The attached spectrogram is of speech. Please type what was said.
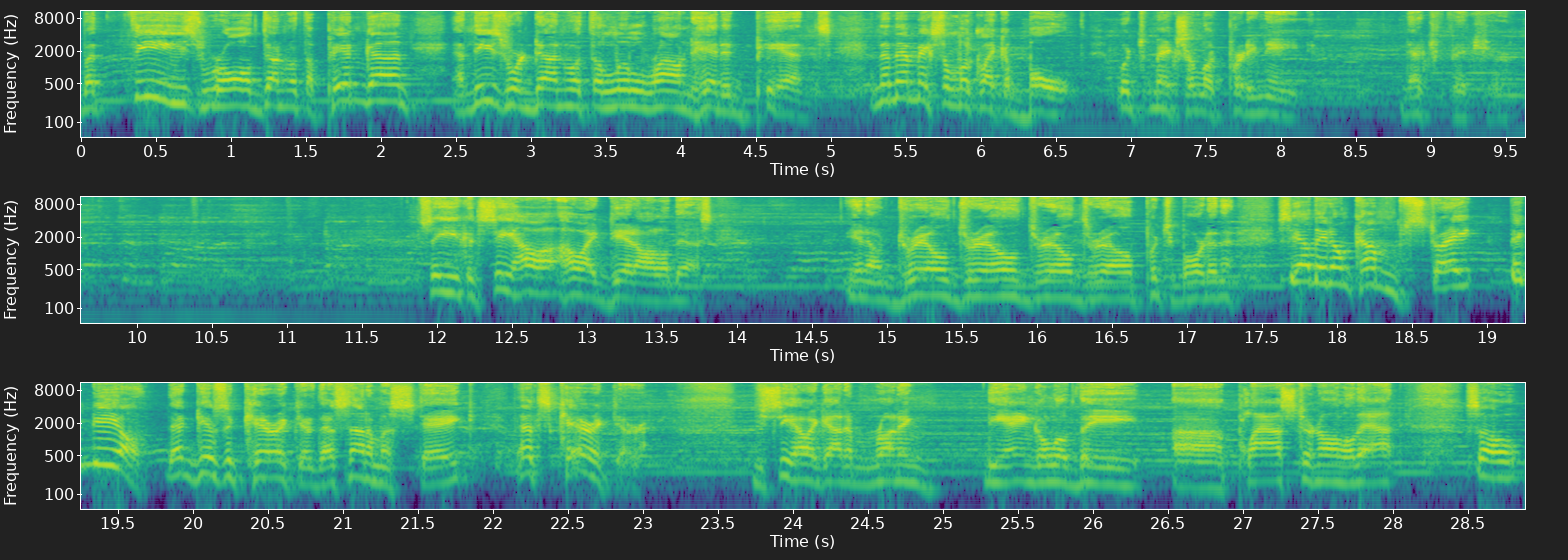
But these were all done with a pin gun, and these were done with the little round-headed pins. And then that makes it look like a bolt, which makes it look pretty neat. Next picture. So you can see how, how I did all of this. You know, drill, drill, drill, drill, put your board in there. See how they don't come straight? Big deal. That gives a character. That's not a mistake. That's character. You see how I got him running the angle of the uh, plaster and all of that. So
